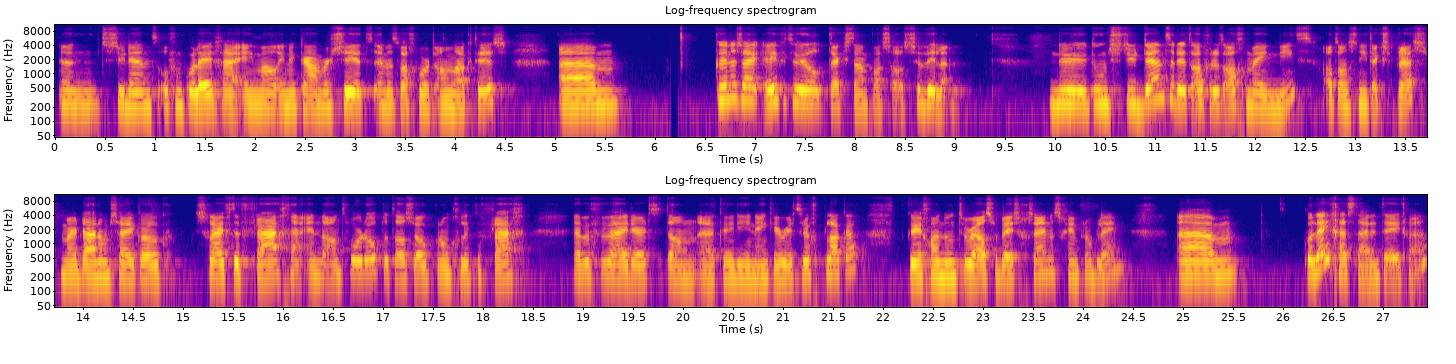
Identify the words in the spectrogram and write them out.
een student of een collega eenmaal in een kamer zit en het wachtwoord unlocked is, um, kunnen zij eventueel tekst aanpassen als ze willen. Nu doen studenten dit over het algemeen niet, althans niet expres, maar daarom zei ik ook, schrijf de vragen en de antwoorden op, dat als ze ook per ongeluk de vraag hebben verwijderd, dan uh, kun je die in één keer weer terugplakken. Dat kun je gewoon doen terwijl ze bezig zijn, dat is geen probleem. Um, collega's daarentegen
